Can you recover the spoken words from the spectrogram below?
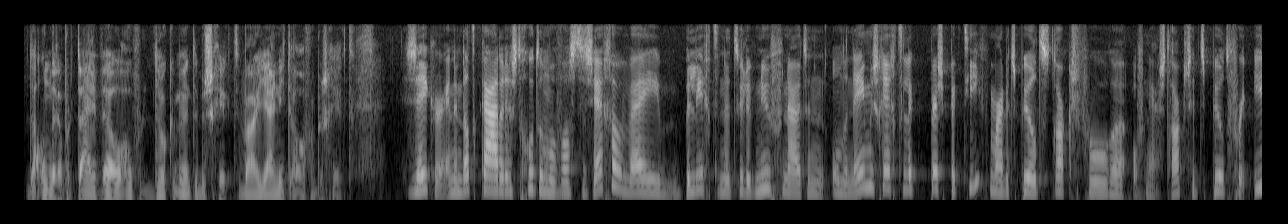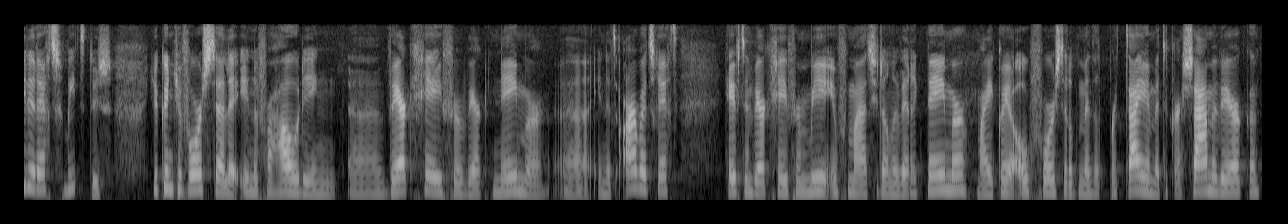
de andere partij wel over de documenten beschikt waar jij niet over beschikt? Zeker, en in dat kader is het goed om alvast te zeggen, wij belichten natuurlijk nu vanuit een ondernemingsrechtelijk perspectief, maar dit speelt straks voor, eh, of nou ja, straks, het speelt voor ieder rechtsgebied. Dus je kunt je voorstellen in de verhouding eh, werkgever-werknemer in het arbeidsrecht, heeft een werkgever meer informatie dan een werknemer, maar je kan je ook voorstellen op het moment dat partijen met elkaar samenwerken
